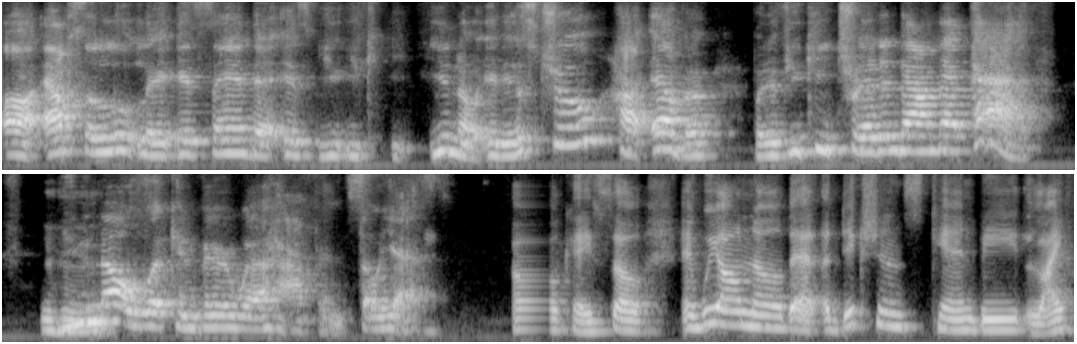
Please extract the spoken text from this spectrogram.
uh, absolutely, it's saying that it's you, you you know it is true. However, but if you keep treading down that path, mm-hmm. you know what can very well happen. So yes. Okay, so, and we all know that addictions can be life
